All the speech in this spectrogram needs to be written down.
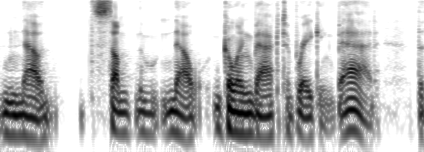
Now, some now going back to Breaking Bad, the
